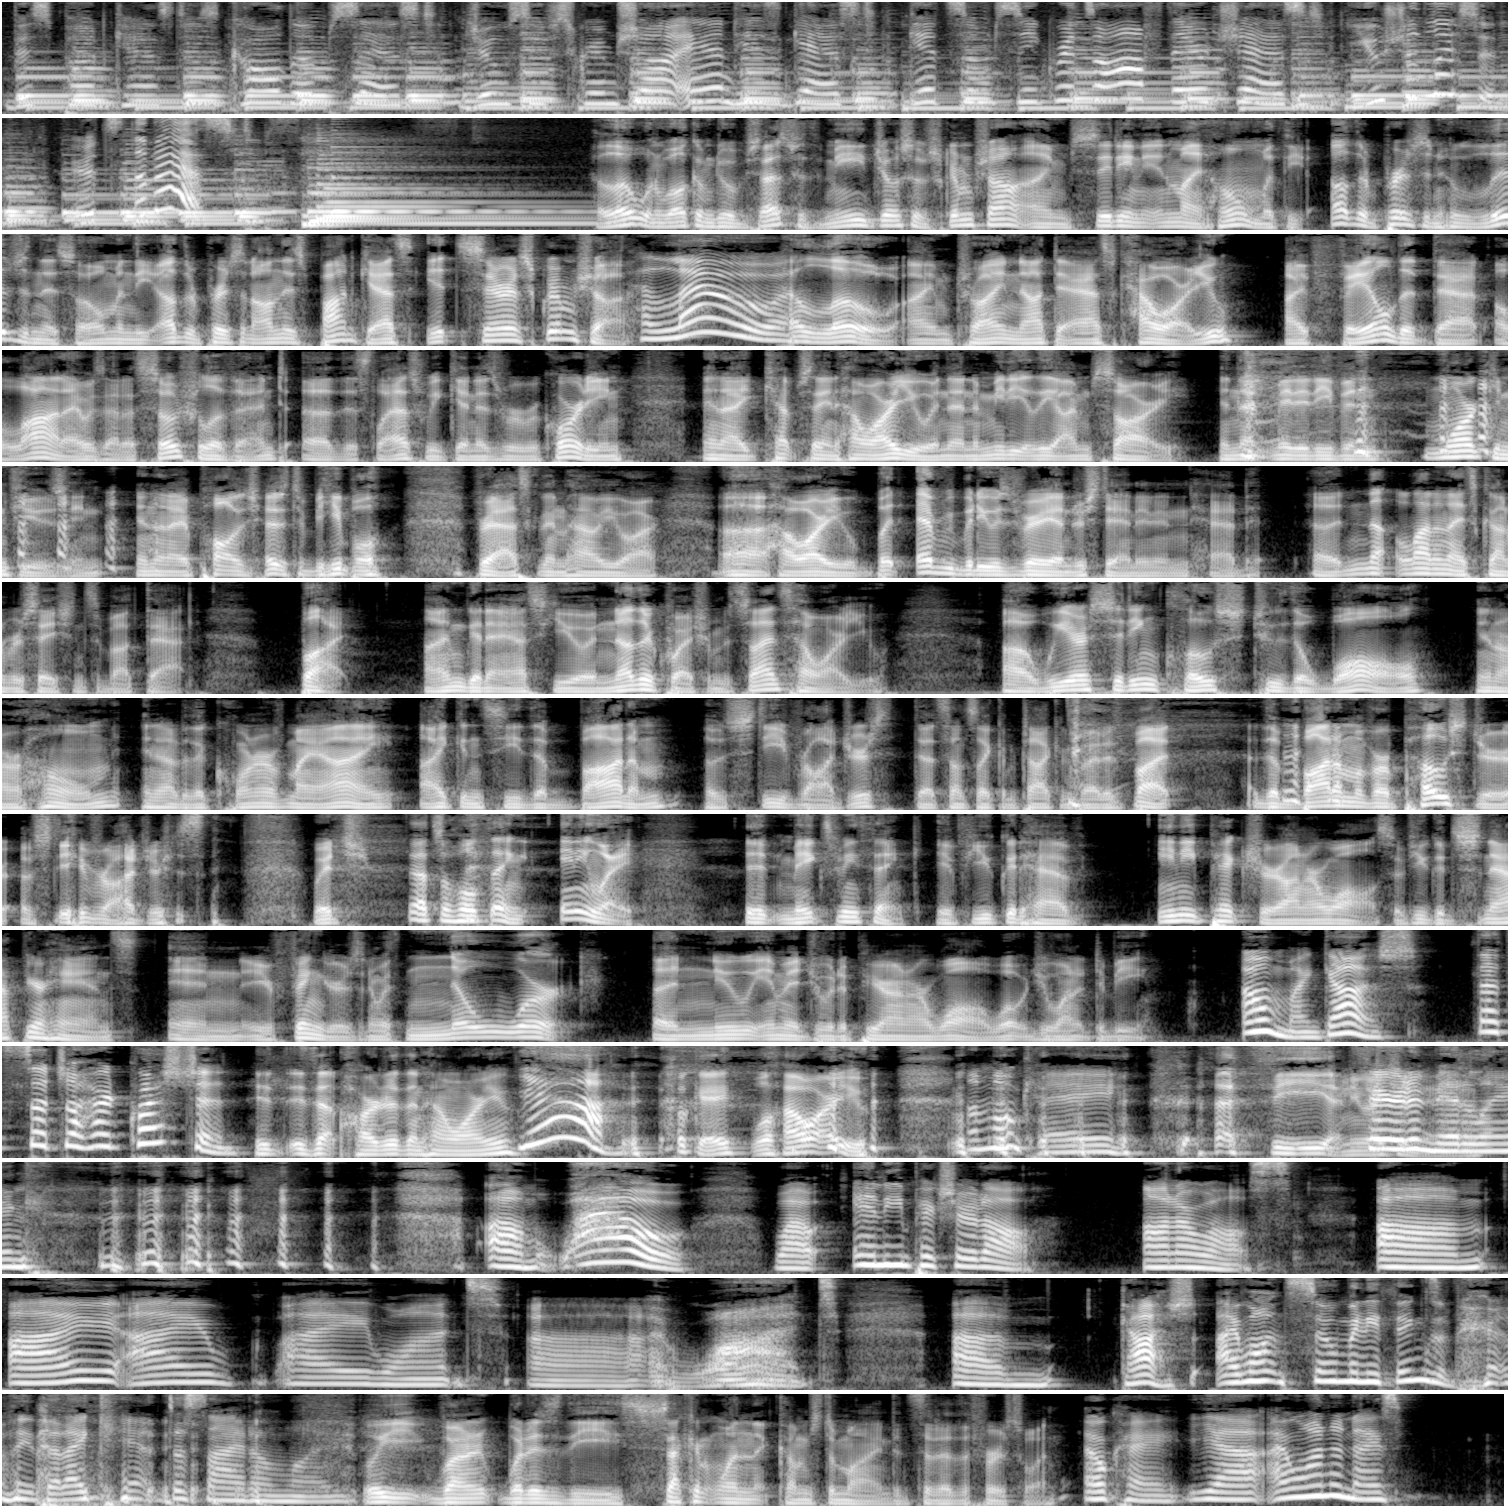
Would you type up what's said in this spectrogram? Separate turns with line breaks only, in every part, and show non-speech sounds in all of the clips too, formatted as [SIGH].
This podcast is called Obsessed. Joseph Scrimshaw and his guest get some secrets off their chest. You should listen, it's the best.
Hello and welcome to Obsessed with me, Joseph Scrimshaw. I'm sitting in my home with the other person who lives in this home and the other person on this podcast. It's Sara Scrimshaw.
Hello.
Hello. I'm trying not to ask, how are you? I failed at that a lot. I was at a social event uh, this last weekend as we're recording, and I kept saying, How are you? And then immediately, I'm sorry. And that made it even [LAUGHS] more confusing. And then I apologized to people [LAUGHS] for asking them how you are. Uh, how are you? But everybody was very understanding and had uh, a lot of nice conversations about that. But I'm going to ask you another question besides, How are you? Uh, we are sitting close to the wall in our home, and out of the corner of my eye, I can see the bottom of Steve Rogers. That sounds like I'm talking about his butt [LAUGHS] the bottom of our poster of Steve [LAUGHS] Rogers, which that's a whole thing. Anyway, it makes me think if you could have any picture on our walls, if you could snap your hands and your fingers and with no work, a new image would appear on our wall, what would you want it to be?
Oh my gosh. That's such a hard question.
Is, is that harder than how are you?
Yeah. [LAUGHS]
okay. Well, how are you? [LAUGHS]
I'm okay.
See, I knew I
Fair to middling. um, wow. Wow. Any picture at all on our walls. Um, I I I want uh I want um gosh, I want so many things [LAUGHS] apparently that I can't decide on one. [LAUGHS]
Well, what what is the second one that comes to mind instead of the first one?
Okay. Yeah, I want a nice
